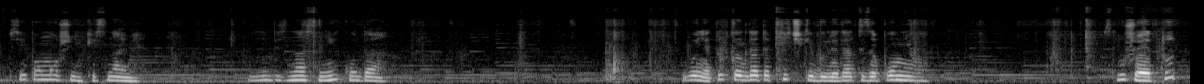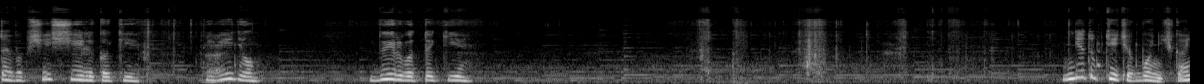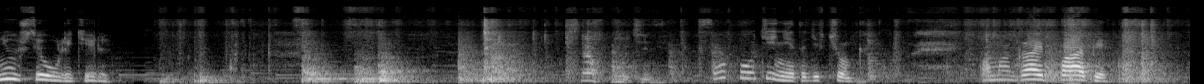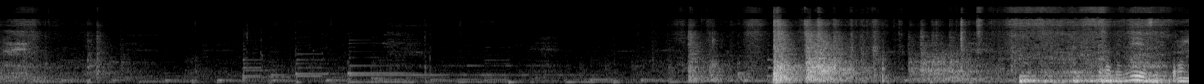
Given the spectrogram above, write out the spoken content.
Все помощники с нами. Они без нас никуда. Боня, тут когда-то птички были, да, ты запомнила? Слушай, а тут-то вообще щели какие. Ты видел? Дыры вот такие. Нету птичек, Бонечка, они уж все улетели. Вся в паутине. Вся в паутине эта девчонка. Помогай папе. Лезет прям.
